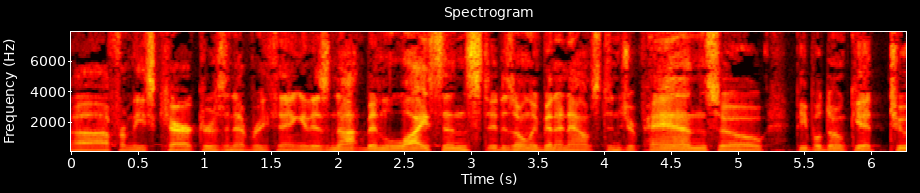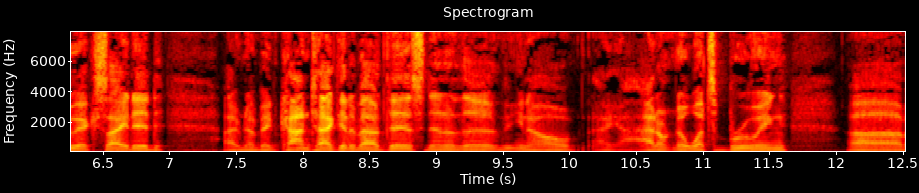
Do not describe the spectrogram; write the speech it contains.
Uh, from these characters and everything. It has not been licensed. It has only been announced in Japan, so people don't get too excited. I've not been contacted about this. None of the, you know, I, I don't know what's brewing uh,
